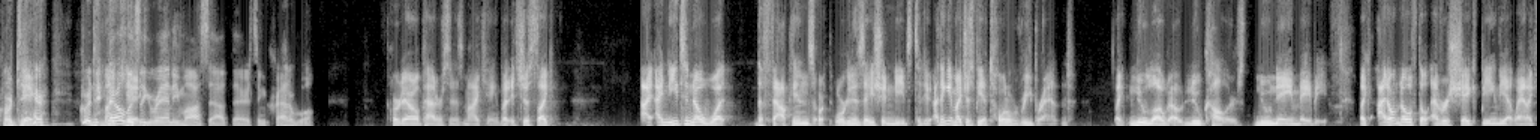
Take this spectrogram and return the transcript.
Cordero, Cordero looks like Randy Moss out there. It's incredible. Cordero Patterson is my king, but it's just like I, I need to know what the Falcons organization needs to do. I think it might just be a total rebrand, like new logo, new colors, new name, maybe. Like I don't know if they'll ever shake being the Atlantic.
